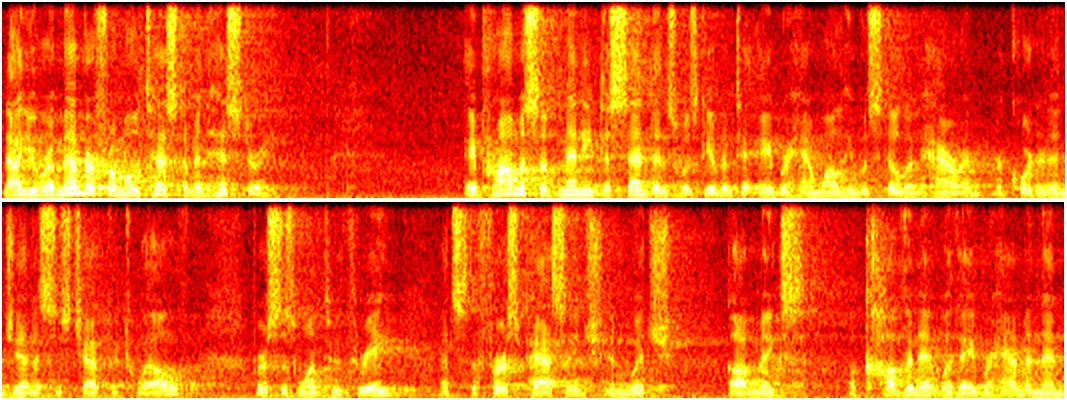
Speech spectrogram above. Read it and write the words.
Now, you remember from Old Testament history, a promise of many descendants was given to Abraham while he was still in Haran, recorded in Genesis chapter 12, verses 1 through 3. That's the first passage in which God makes a covenant with Abraham, and then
